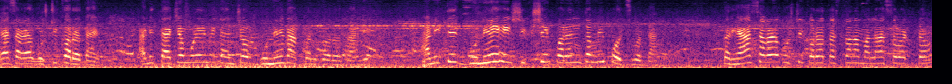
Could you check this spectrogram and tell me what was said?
या सगळ्या गोष्टी करत आहेत. आणि त्याच्यामुळे मी त्यांच्यावर गुन्हे दाखल करत आहे. आणि ते गुन्हे हे शिक्षेपर्यंत मी पोचवत आहे. तर ह्या सगळ्या गोष्टी करत असताना मला असं वाटतं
